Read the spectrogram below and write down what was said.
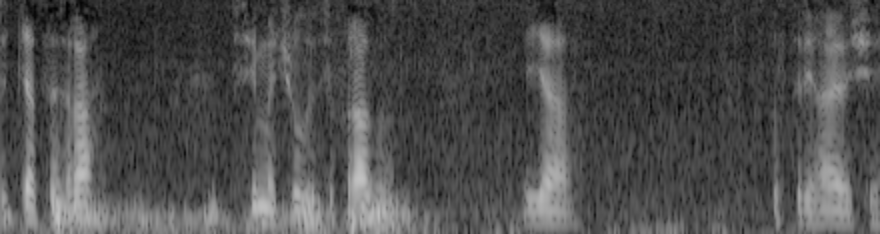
Життя це гра. Всі ми чули цю фразу. І я, спостерігаючи,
